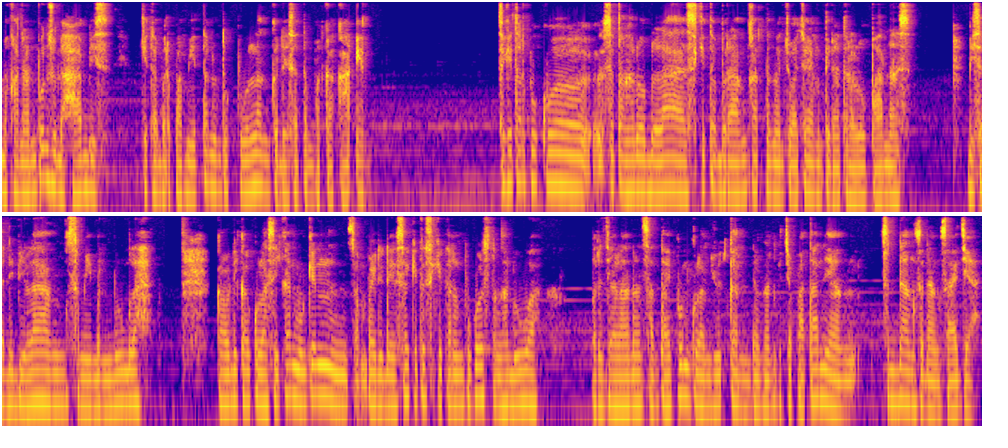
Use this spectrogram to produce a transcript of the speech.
Makanan pun sudah habis. Kita berpamitan untuk pulang ke desa tempat KKN. Sekitar pukul setengah 12 kita berangkat dengan cuaca yang tidak terlalu panas. Bisa dibilang semi mendung lah. Kalau dikalkulasikan mungkin sampai di desa kita sekitaran pukul setengah dua. Perjalanan santai pun kulanjutkan dengan kecepatan yang sedang-sedang saja.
